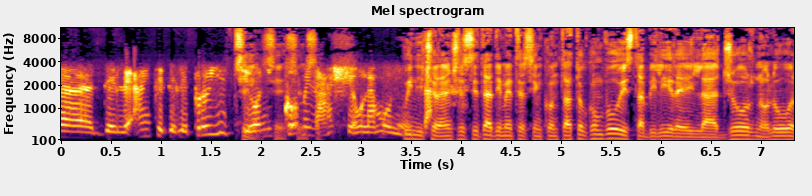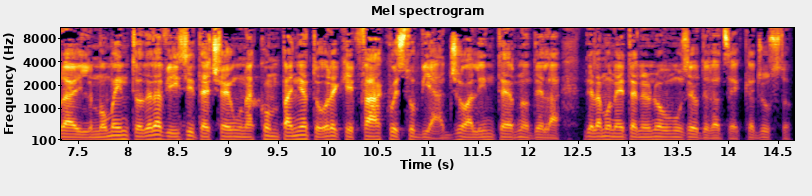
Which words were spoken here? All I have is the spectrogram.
eh, delle- anche delle proiezioni Sì, sì, come sì, sì. nasce una moneta. Quindi c'è la necessità di mettersi in contatto con voi, stabilire il giorno, l'ora, il momento della visita e c'è un accompagnatore che fa questo viaggio all'interno della, della moneta nel nuovo museo della Zecca, giusto?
